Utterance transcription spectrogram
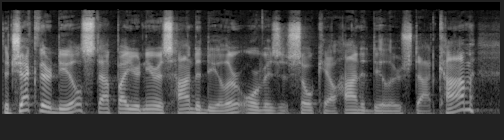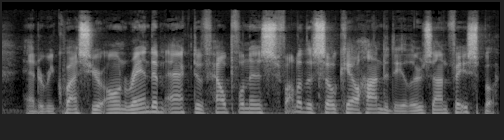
To check their deals, stop by your nearest Honda dealer or visit SoCalHondaDealers.com. And to request your own random act of helpfulness, follow the SoCal Honda dealers on Facebook.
